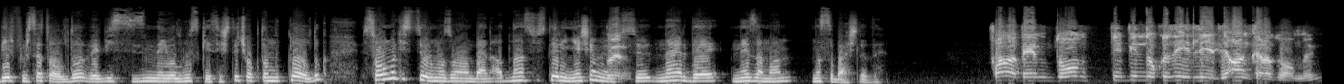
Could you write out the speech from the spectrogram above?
bir fırsat oldu ve biz sizinle yolumuz kesişti. Çok da mutlu olduk. Sormak istiyorum o zaman ben Adnan Süsler'in yaşam Buyurun. öyküsü nerede, ne zaman, nasıl başladı? Valla benim doğum bir 1957 Ankara doğumluyum.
